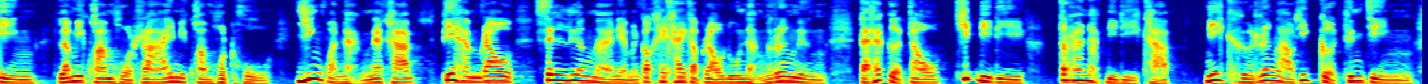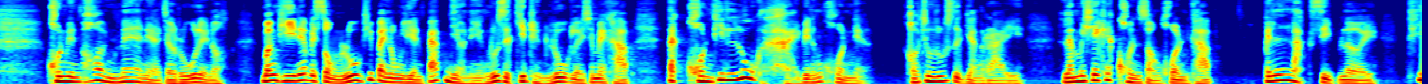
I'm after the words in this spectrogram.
จริง แล้วมีความโหดร้าย มีความหดหู่ยิ่งกว่าหนังนะครับ พี่แฮมเราเส้นเรื่องมาเนี่ยมันก็คล้ายๆ กับเราดูหนังเรื่องหนึ่งแต่ถ้าเกิดเราคิดดีๆ ตระหนักดีๆครับ นี่คือเรื่องราวที่เกิดขึ้นจริง คนเป็นพ่อเป็นแม่เนี่ยจะรู้เลยเนาะบางทีเนี่ยไปส่งลูกที่ไปโรงเรียนแป๊บเดียวเนี่ยยังรู้สึกคิดถึงลูกเลยใช่ไหมครับ แต่คนที่ลูกหายไปทั้งคนเนี่ยเขาจะรู้สึกอย่างไร และไม่ใช่แค่คนสองคนครับ เป็นหลักสิบเลยที่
